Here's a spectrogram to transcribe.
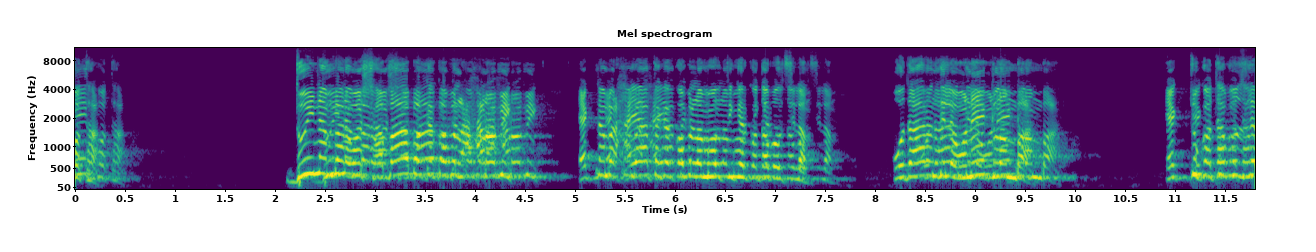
কথা। দুই নাম্বার ওয়া শাবাবাকা ক্বাবলা হারামিক এক নাম্বার হায়াতাকা ক্বাবলা মাউতিকের কথা বলছিলাম। উদাহরণ দিলে অনেক লম্বা। একটু কথা বুঝলে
